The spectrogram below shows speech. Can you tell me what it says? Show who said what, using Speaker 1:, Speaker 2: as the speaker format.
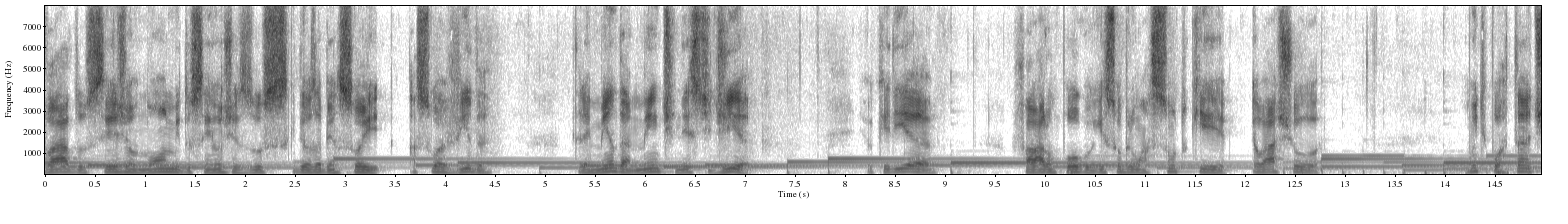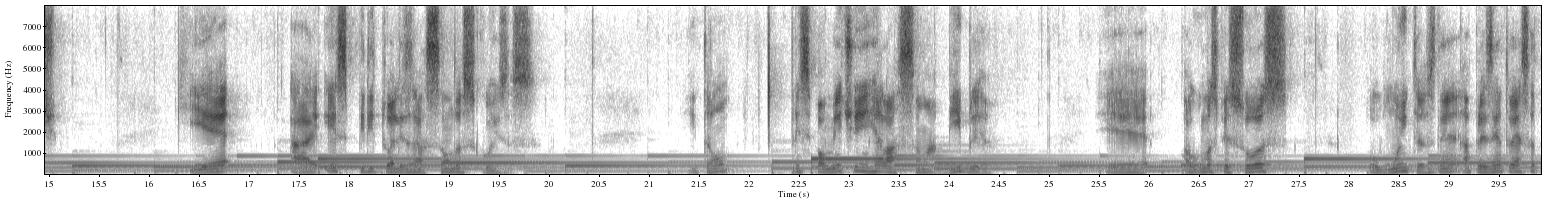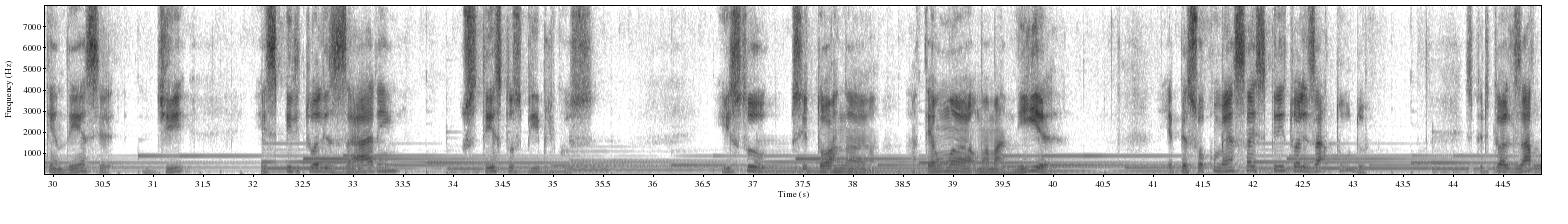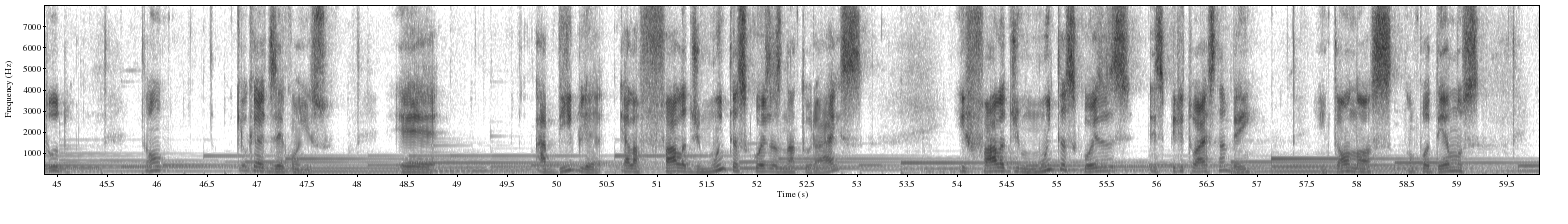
Speaker 1: Louvado seja o nome do Senhor Jesus, que Deus abençoe a sua vida tremendamente neste dia. Eu queria falar um pouco aqui sobre um assunto que eu acho muito importante, que é a espiritualização das coisas. Então, principalmente em relação à Bíblia, é, algumas pessoas ou muitas, né, apresentam essa tendência de espiritualizarem os textos bíblicos. Isto se torna até uma, uma mania e a pessoa começa a espiritualizar tudo. Espiritualizar tudo. Então, o que eu quero dizer com isso? É, a Bíblia ela fala de muitas coisas naturais e fala de muitas coisas espirituais também. Então nós não podemos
